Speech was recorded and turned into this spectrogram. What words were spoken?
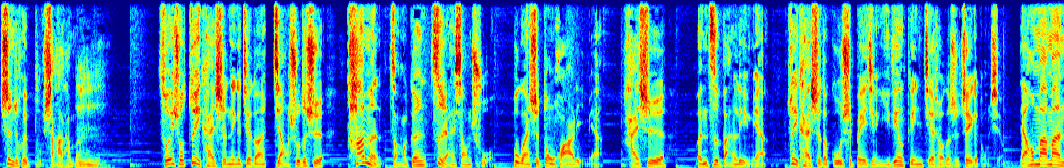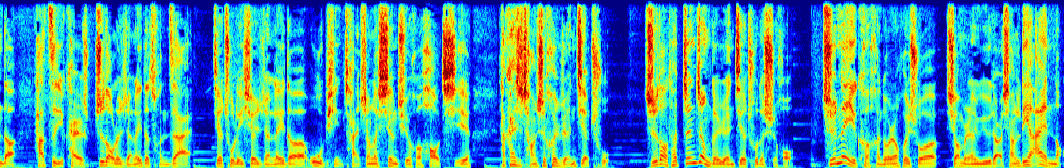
甚至会捕杀他们。嗯，所以说最开始那个阶段讲述的是他们怎么跟自然相处，不管是动画里面还是文字版里面，最开始的故事背景一定给你介绍的是这个东西。然后慢慢的，他自己开始知道了人类的存在，接触了一些人类的物品，产生了兴趣和好奇，他开始尝试和人接触。直到他真正跟人接触的时候，其实那一刻很多人会说小美人鱼有点像恋爱脑，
